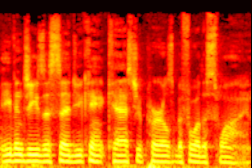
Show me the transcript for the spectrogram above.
Even Jesus said you can't cast your pearls before the swine.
